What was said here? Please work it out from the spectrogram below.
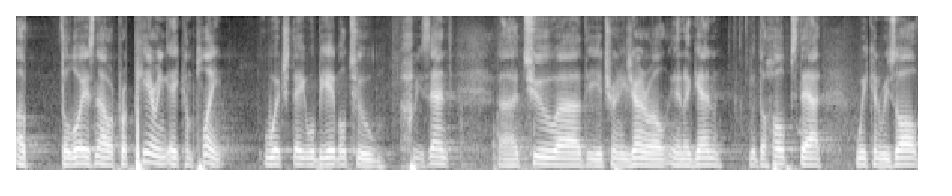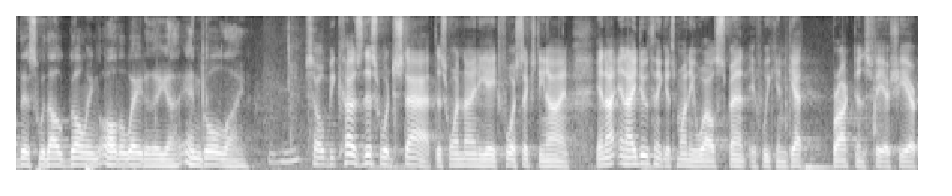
of, the lawyers now are preparing a complaint, which they will be able to present uh, to uh, the Attorney General, and again, with the hopes that we can resolve this without going all the way to the uh, end goal line. So because this would start, this 198, 469, and I, and I do think it's money well spent if we can get Brockton's fair share,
